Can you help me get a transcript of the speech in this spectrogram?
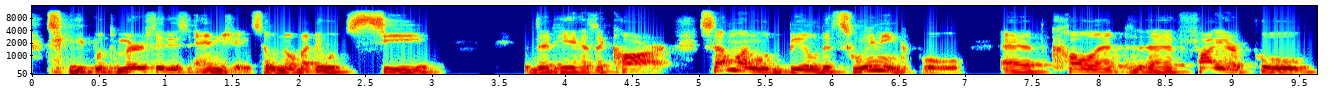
so he put Mercedes engine so nobody would see that he has a car. Someone would build a swimming pool and call it a fire pool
